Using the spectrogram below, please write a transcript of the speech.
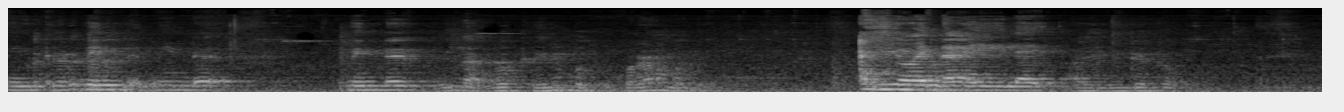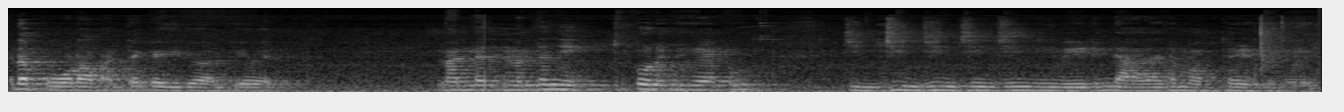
നിന്റെ നിന്റെ നിന്റെ അയ്യോ എന്റെ കയ്യിലായി എടാ പോടാ മറ്റേ കയ്യിൽ വാങ്ങിയവൻ നല്ല നല്ല ഞെക്കി കൊടുക്കുകയായിരുന്നു ചിൻ ചിൻ ചിൻ ചിൻ ചിൻ ഈ വീടിന്റെ ആധാരം മൊത്തം എഴുതി പോയി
